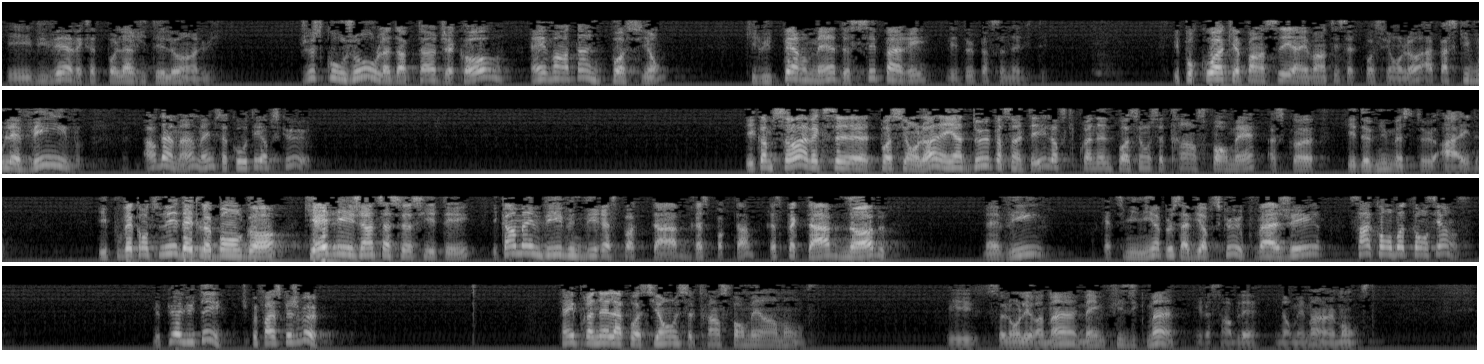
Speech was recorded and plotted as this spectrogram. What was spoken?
Et il vivait avec cette polarité-là en lui. Jusqu'au jour où le docteur Jekyll inventant une potion qui lui permet de séparer les deux personnalités. Et pourquoi il a pensé à inventer cette potion-là? Ah, parce qu'il voulait vivre ardemment même ce côté obscur. Et comme ça, avec cette potion-là, ayant deux personnalités, lorsqu'il prenait une potion, il se transformait à ce qui est devenu Mr. Hyde. Il pouvait continuer d'être le bon gars qui aide les gens de sa société et quand même vivre une vie respectable, respectable, respectable, noble, mais vivre en catimini un peu sa vie obscure. Il pouvait agir sans combat de conscience. Il n'y a plus à lutter. Je peux faire ce que je veux. Quand il prenait la potion, il se transformait en monstre. Et selon les romans, même physiquement, il ressemblait énormément à un monstre.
